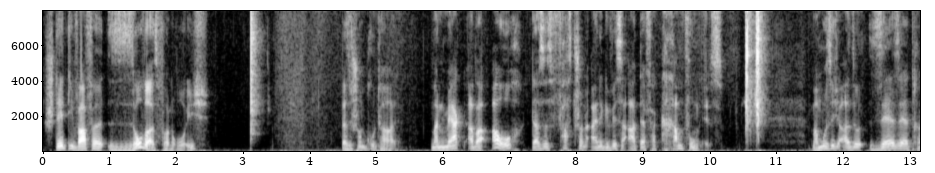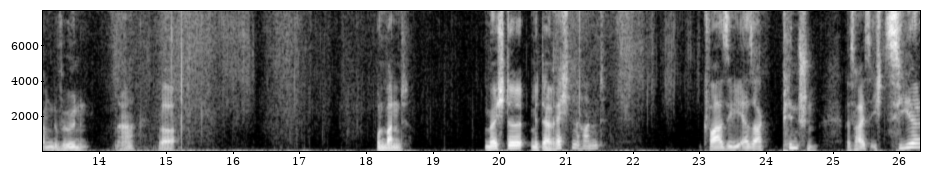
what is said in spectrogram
steht die Waffe sowas von ruhig. Das ist schon brutal. Man merkt aber auch, dass es fast schon eine gewisse Art der Verkrampfung ist. Man muss sich also sehr, sehr dran gewöhnen. Ja? So. Und man möchte mit der rechten Hand quasi, wie er sagt, pinchen. Das heißt, ich ziehe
